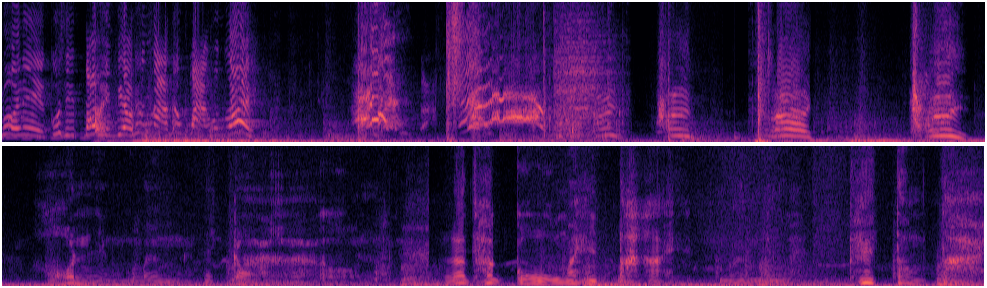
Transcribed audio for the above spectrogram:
มือนี่กูสิโตให้เดียวทั้งหน้าทั้งปากมึงเลยคนอย่างมึงไม่กล้าฆ่าคน แล้วถ้ากูไม่ตาย มึงนั่แหละที่ต้องตาย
